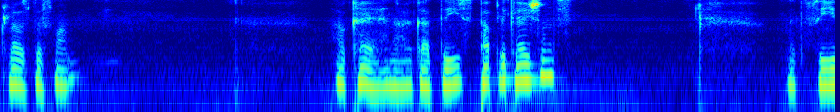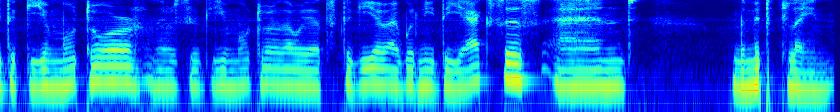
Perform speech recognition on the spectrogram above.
Close this one. Okay now I got these publications. Let's see the gear motor. There's the gear motor though that's the gear I would need the axis and the mid plane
